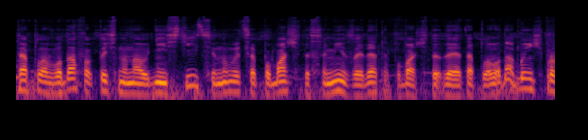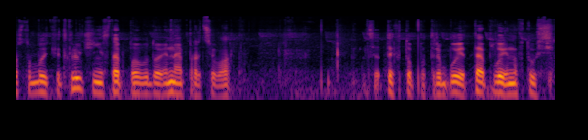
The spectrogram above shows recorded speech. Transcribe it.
Тепла вода фактично на одній стійці. Ну ви це побачите самі, зайдете, побачите, де є тепла вода, бо інші просто будуть відключені з теплою водою і не працювати. Це тих, хто потребує теплої нафтусі.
